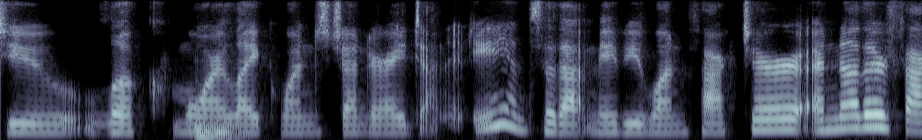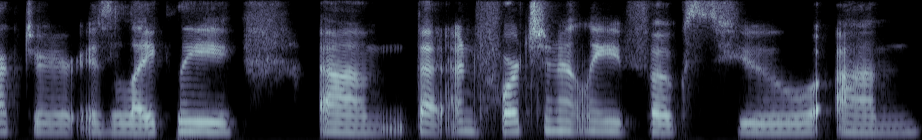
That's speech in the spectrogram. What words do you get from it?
to look more mm like one's gender identity. And so that may be one factor. Another factor is likely um, that unfortunately, folks who um,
